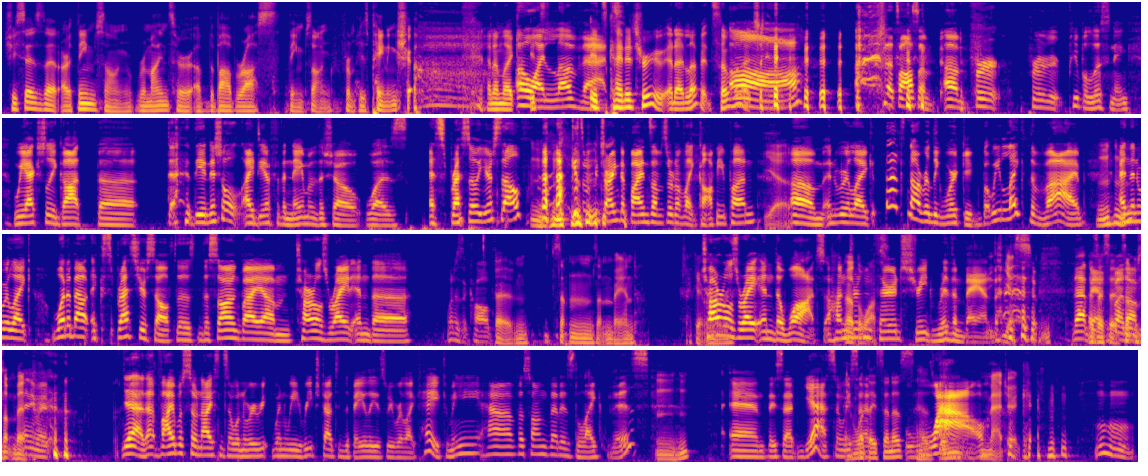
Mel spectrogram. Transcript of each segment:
She says that our theme song reminds her of the Bob Ross theme song from his painting show. and I'm like, Oh, I love that. it's kind of true, and I love it so much. That's awesome. Um, for for people listening, we actually got the, the the initial idea for the name of the show was espresso yourself because we were trying to find some sort of like coffee pun. yeah. Um, and we were like, that's not really working, but we like the vibe. And then we're like, what about Express Yourself, the the song by um Charles Wright and the what is it called? um, something something band. Charles Wright and the Watts, the 103rd Watts. Street Rhythm Band. Yes. that band. As. I said, but, something, um, something band. Anyway, yeah, that vibe was so nice, and so when we re- when we reached out to the Baileys, we were like, "Hey, can we have a song that is like this?" hmm And they said yes, and we And said, what they sent us "Wow." magic. Mhm.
